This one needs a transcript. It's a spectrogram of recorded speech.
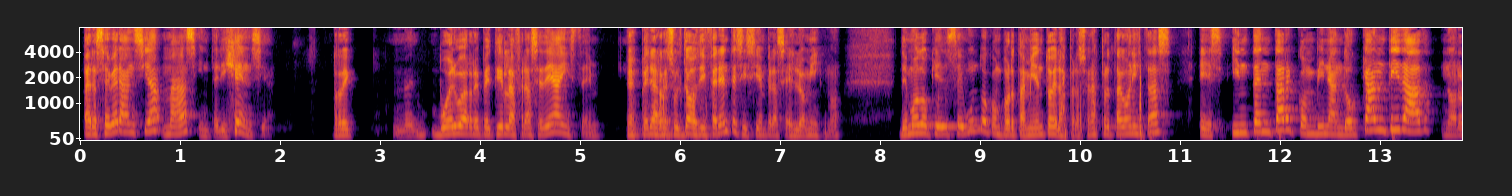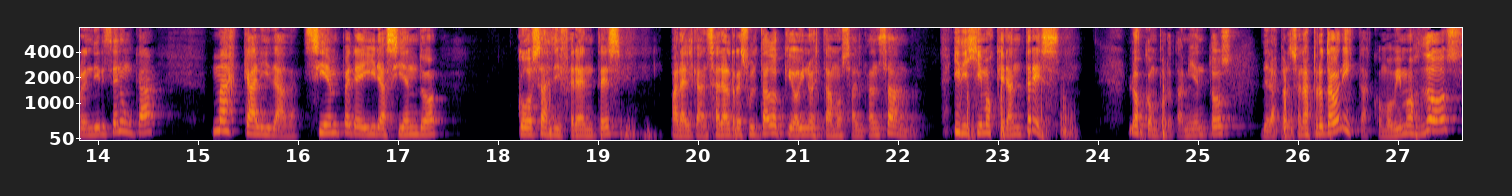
Perseverancia más inteligencia. vuelvo a repetir la frase de Einstein. No esperas resultados diferentes y siempre haces lo mismo. De modo que el segundo comportamiento de las personas protagonistas es intentar combinando cantidad, no rendirse nunca, más calidad, siempre ir haciendo cosas diferentes para alcanzar el resultado que hoy no estamos alcanzando. Y dijimos que eran tres los comportamientos de las personas protagonistas. Como vimos dos,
